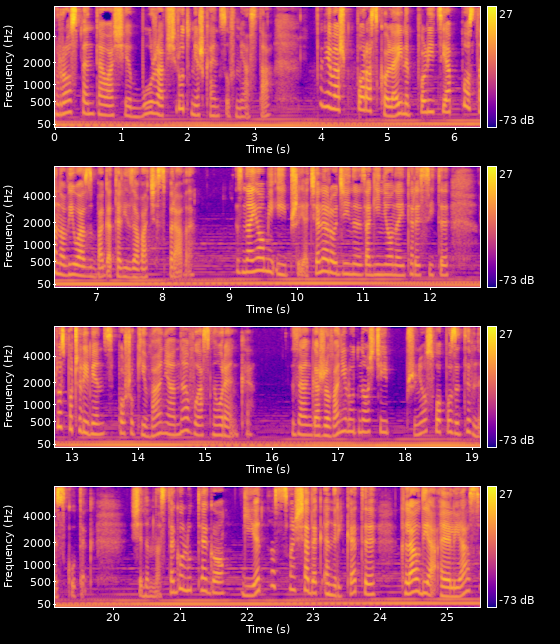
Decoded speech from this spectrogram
rozpętała się burza wśród mieszkańców miasta, ponieważ po raz kolejny policja postanowiła zbagatelizować sprawę. Znajomi i przyjaciele rodziny zaginionej Teresity rozpoczęli więc poszukiwania na własną rękę. Zaangażowanie ludności przyniosło pozytywny skutek. 17 lutego jedna z sąsiadek Enriquety, Claudia Elias,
